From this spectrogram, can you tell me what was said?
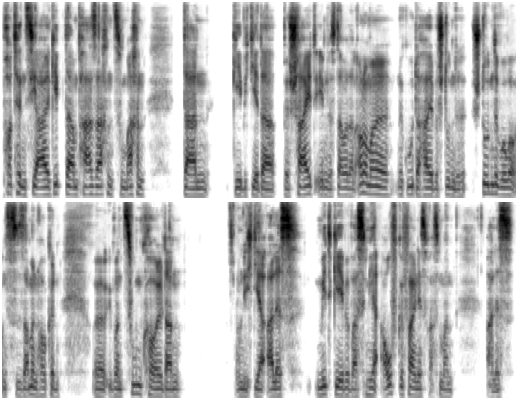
Potenzial gibt, da ein paar Sachen zu machen, dann gebe ich dir da Bescheid. Eben, das dauert dann auch nochmal eine gute halbe Stunde, Stunde, wo wir uns zusammenhocken, äh, über einen Zoom-Call dann und ich dir alles mitgebe, was mir aufgefallen ist, was man alles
